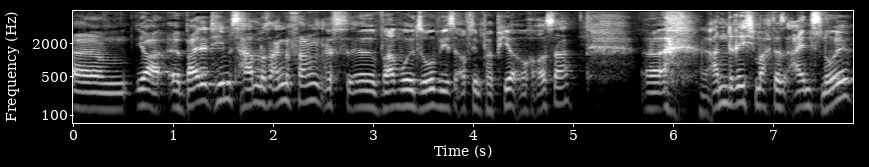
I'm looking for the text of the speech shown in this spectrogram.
Ähm, ja, äh, beide Teams haben los angefangen. Es äh, war wohl so, wie es auf dem Papier auch aussah. Äh, Andrich macht das 1-0,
